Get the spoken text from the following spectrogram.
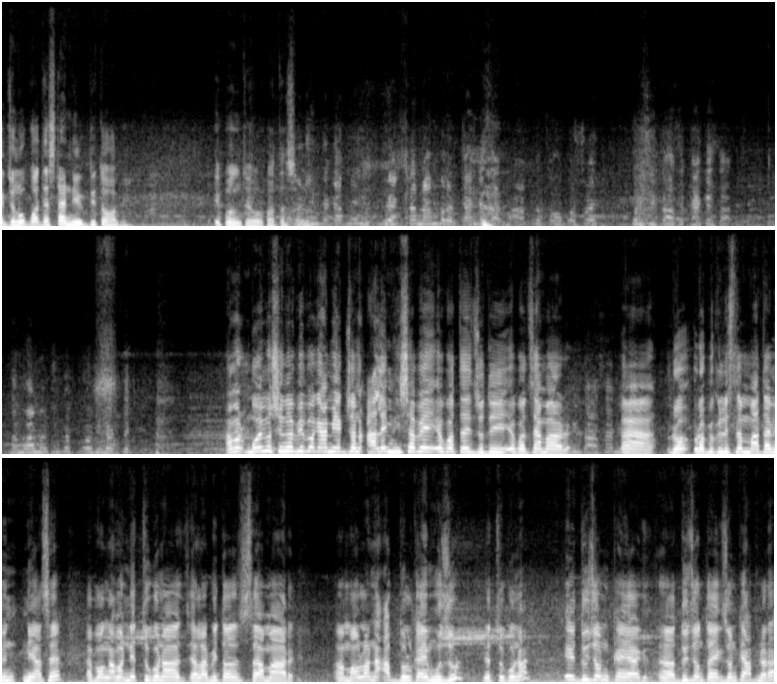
একজন উপদেষ্টা নিয়োগ দিতে হবে। এই পর্যন্ত কথা ছিল। অবশ্যই পরিচিত আছে। কাকে ময়মনসিংহ পুরো বিভাগ থেকে। আমার ময়মনসিংহ বিভাগে আমি একজন আলেম হিসাবে এগোতে যদি এগোতে আমার হ্যাঁ, র- রফিকুল ইসলাম মাদামি নিয়ে আছে এবং আমার নেত্রকোনা জেলার ভিতর আছে আমার মাওলানা আব্দুল কাইম হুজুর নেত্রকোনা। এই দুজনকে দুজন তো একজনকে আপনারা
